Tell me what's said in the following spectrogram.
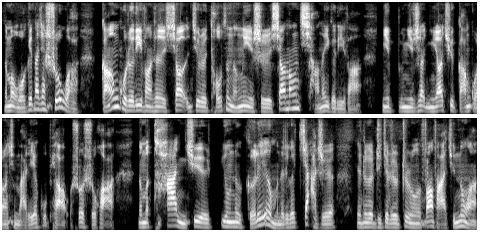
那么我跟大家说过啊，港股这个地方是消，就是投资能力是相当强的一个地方。你你要你要去港股上去买这些股票，说实话啊，那么它你去用那个格雷厄姆的这个价值，这个这就是这种方法去弄啊，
